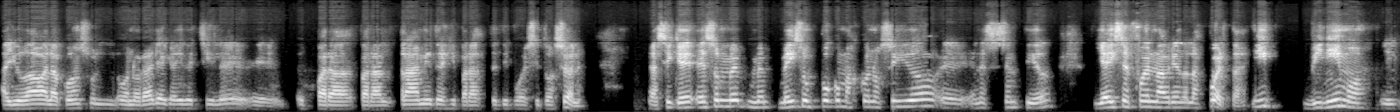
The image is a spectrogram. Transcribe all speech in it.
ayudaba a la cónsul honoraria que hay de Chile eh, para, para trámites y para este tipo de situaciones. Así que eso me, hizo un poco más conocido eh, en ese sentido y ahí se fueron abriendo las puertas. Y vinimos, y,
